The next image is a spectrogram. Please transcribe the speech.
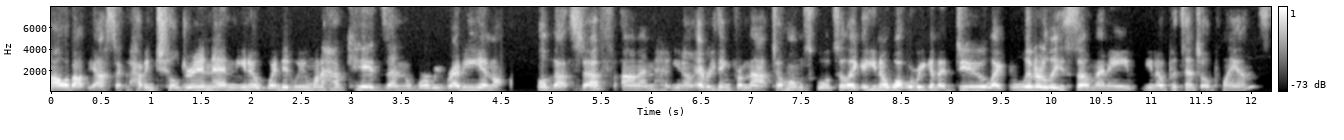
all about the aspect of having children and you know when did we want to have kids and were we ready and all of that stuff um, and you know everything from that to homeschool to like you know what were we going to do like literally so many you know potential plans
